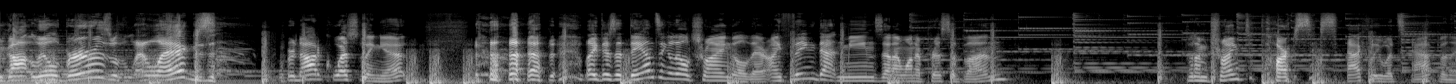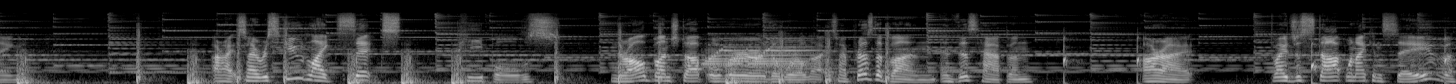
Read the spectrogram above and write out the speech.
We got little birds with little eggs. We're not questioning yet. like, there's a dancing little triangle there. I think that means that I want to press a button. But I'm trying to parse exactly what's happening. Alright, so I rescued like six peoples. They're all bunched up over the world. Alright, so I press the button, and this happened. Alright. Do I just stop when I can save?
